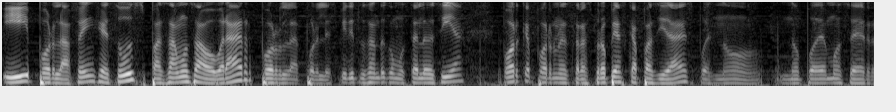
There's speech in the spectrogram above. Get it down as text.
y por la fe en Jesús pasamos a obrar por, la, por el Espíritu Santo, como usted lo decía, porque por nuestras propias capacidades pues no, no podemos ser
